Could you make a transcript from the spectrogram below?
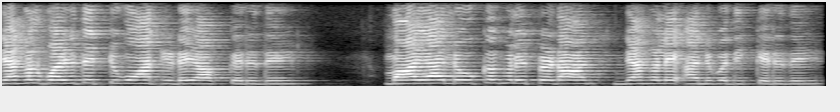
ഞങ്ങൾ വഴിതെറ്റുവാൻ ഇടയാക്കരുതേ. മായാലോകങ്ങളിൽ പെടാൻ ഞങ്ങളെ അനുവദിക്കരുതേ.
